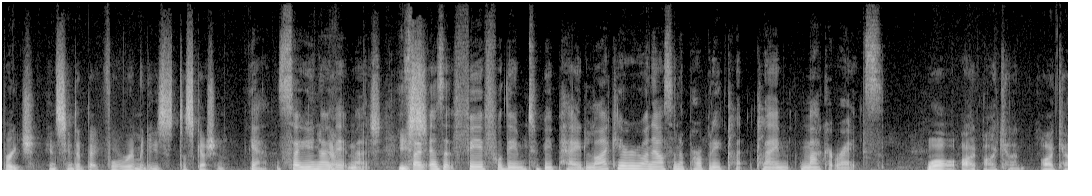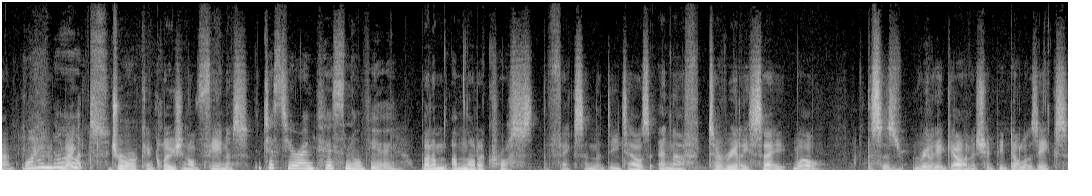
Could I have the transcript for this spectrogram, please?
breach and sent it back for remedies discussion. Yeah, so you know Yeah. that much. Yes. So is it fair for them to be paid like everyone else in a property cl- claim market rates? Well, I, I can't I can't Why make, make- not? draw a conclusion on fairness. Just your own personal view. But I'm, I'm not across the facts and the details enough to really say, well, this is really a go and it should be dollars X.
